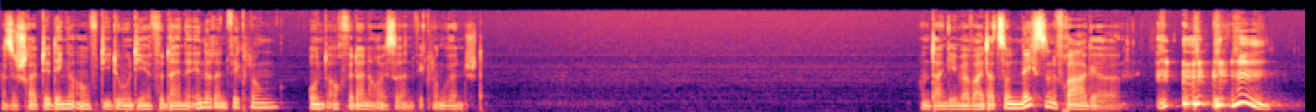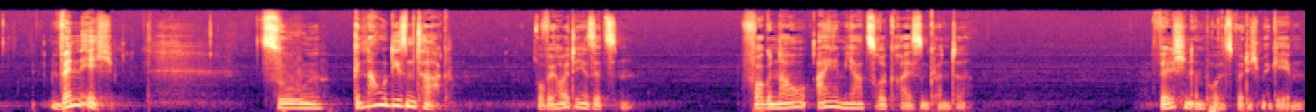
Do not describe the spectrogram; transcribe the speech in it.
Also schreib dir Dinge auf, die du dir für deine innere Entwicklung und auch für deine äußere Entwicklung wünschst. Und dann gehen wir weiter zur nächsten Frage. Wenn ich zu genau diesem Tag, wo wir heute hier sitzen, vor genau einem Jahr zurückreisen könnte, welchen Impuls würde ich mir geben?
